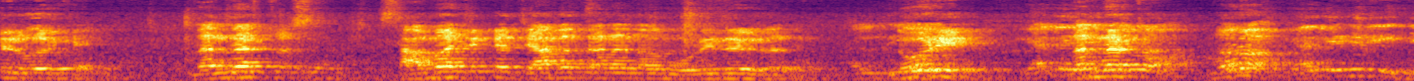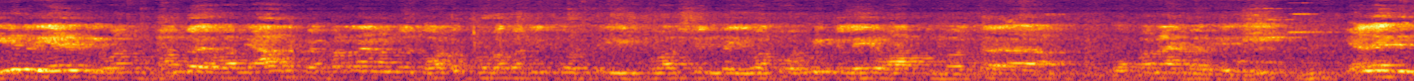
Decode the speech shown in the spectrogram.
ತಿಳುವಳಿಕೆ ನನ್ನಷ್ಟು ಸಾಮಾಜಿಕ ಜಾಲತಾಣ ನಾವು ನೋಡಿದ್ರೆ ಇಲ್ಲ ನೋಡಿ ನನ್ನ ನೋಡೋ ಎಲ್ಲಿದ್ದೀರಿ ಹೇಳ್ರಿ ಒಂದು ಒಂದು ಯಾವ್ದು ಪೇಪರ್ನಾಗ ಒಂದು ದೊಡ್ಡ ಫೋಟೋ ಬಂದಿತ್ತು ಕೊಡ್ತೀರಿ ಇಷ್ಟು ವರ್ಷದಿಂದ ಇವತ್ತು ಒಮ್ಮಿಕಲೆ ಓಪನ್ ಆಗಿ ಬಂದಿರಿ ಎಲ್ಲಿದ್ದೀರಿ?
